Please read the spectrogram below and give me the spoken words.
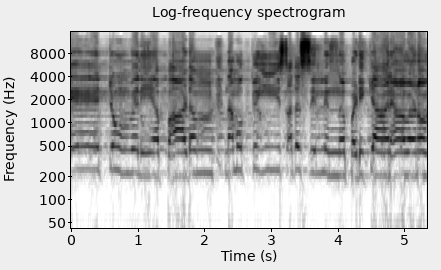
ഏറ്റവും വലിയ പാഠം നമുക്ക് ഈ സദസ്സിൽ നിന്ന് പഠിക്കാനാവണം.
